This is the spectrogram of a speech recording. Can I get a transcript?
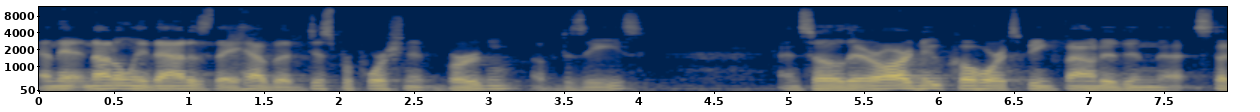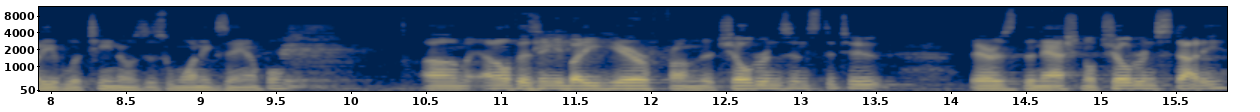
And not only that is they have a disproportionate burden of disease. And so there are new cohorts being founded in that study of Latinos is one example. Um, I don't know if there's anybody here from the Children's Institute. There's the National Children's Study,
